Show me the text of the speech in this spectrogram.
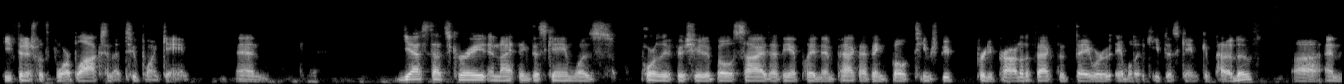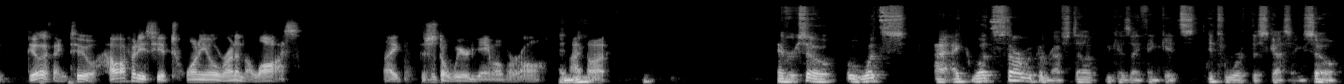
he finished with four blocks in a two point game. And yes, that's great. And I think this game was poorly officiated both sides. I think it played an impact. I think both teams should be pretty proud of the fact that they were able to keep this game competitive. Uh, and the other thing too, how often do you see a 20-0 run in a loss? Like it's just a weird game overall. And I thought. Ever so, what's I, I let's start with the ref stuff because I think it's it's worth discussing. So,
